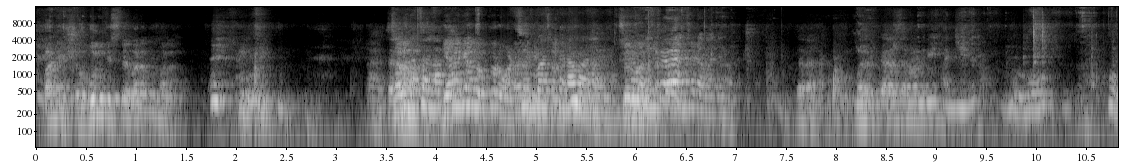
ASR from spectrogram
पण शोभून दिसते बरं तुम्हाला. चला चला घ्या घ्या लवकर वाढायला सुरुवात घ्या, करा चला. वाढायला. सुरुवात करा सगळ्यांच्या डबामध्ये मला. चला मदत करा सर्वांनी हो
